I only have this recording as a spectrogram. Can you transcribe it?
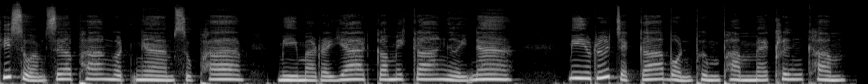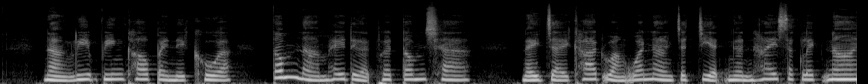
ที่สวมเสื้อผ้างดงามสุภาพ มีมารยาทก็ไม่กล้าเงยหน้า มีรื้อจะกล้าบ่นพึมพำแม้ครึ่งคำนางรีบวิ่งเข้าไปในครัว ต้มน้ำให้เดือดเพื่อต้มชา ในใจคาดหวังว่านางจะเจียดเงินให้สักเล็กน้อย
